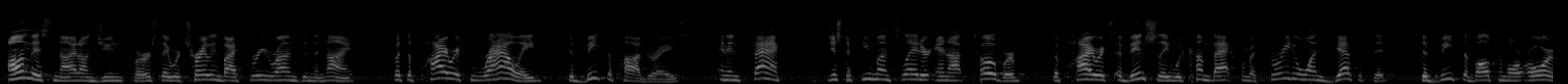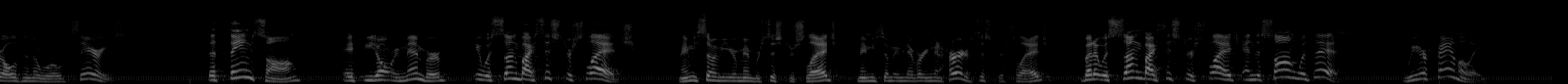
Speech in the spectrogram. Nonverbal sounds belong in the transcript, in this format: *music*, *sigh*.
On this night, on June 1st, they were trailing by three runs in the ninth, but the Pirates rallied to beat the Padres. And in fact, just a few months later in October, the Pirates eventually would come back from a 3 to 1 deficit to beat the Baltimore Orioles in the World Series. The theme song, if you don't remember, it was sung by Sister Sledge. Maybe some of you remember Sister Sledge. Maybe some of you have never even heard of Sister Sledge. But it was sung by Sister Sledge, and the song was this we are family.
